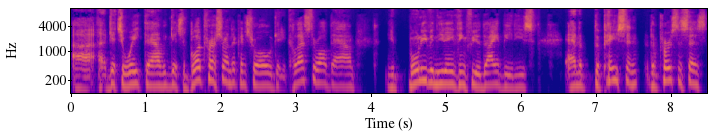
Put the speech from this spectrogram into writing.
uh, get your weight down, we get your blood pressure under control, get your cholesterol down, you won't even need anything for your diabetes. And the, the patient, the person says,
